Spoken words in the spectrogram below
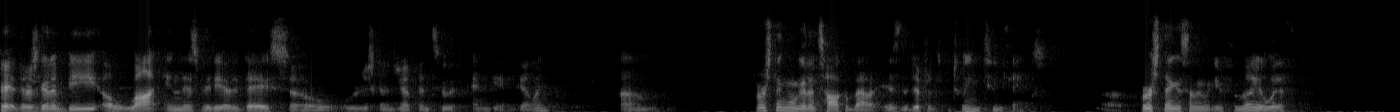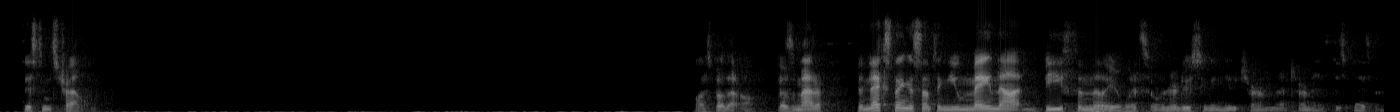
Okay, there's going to be a lot in this video today, so we're just going to jump into it and get going. Um, first thing we're going to talk about is the difference between two things. Uh, first thing is something that you're familiar with, distance traveled. Oh, I spelled that wrong. Doesn't matter. The next thing is something you may not be familiar with, so we're introducing a new term. That term is displacement.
